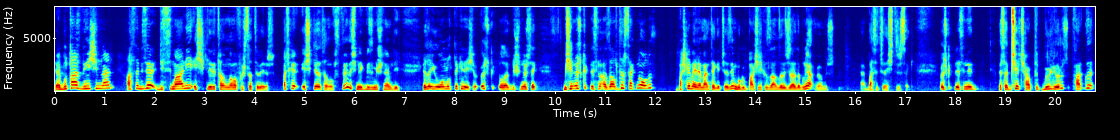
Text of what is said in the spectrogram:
Yani bu tarz değişimler aslında bize cismani eşikleri tanımlama fırsatı verir. Başka eşikleri de tanımlama fırsatı verir de şimdilik bizim için önemli değil. Ya da yoğunluktaki değişim. Öz kütle olarak düşünürsek bir şeyin öz kütlesini azaltırsak ne olur? Başka bir elemente geçeriz değil mi? Bugün parçacık hızlandırıcılarda bunu yapmıyor muyuz? Yani basitleştirirsek. Öz kütlesini mesela bir şey çarptırıp bölüyoruz. Farklı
